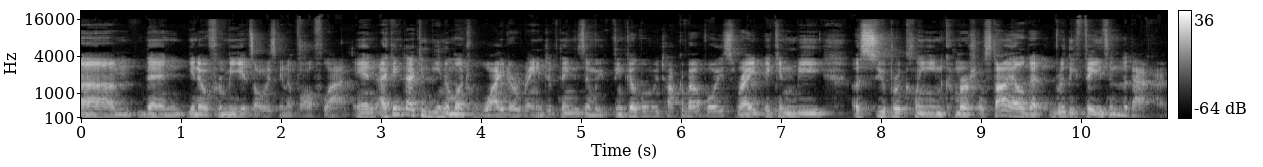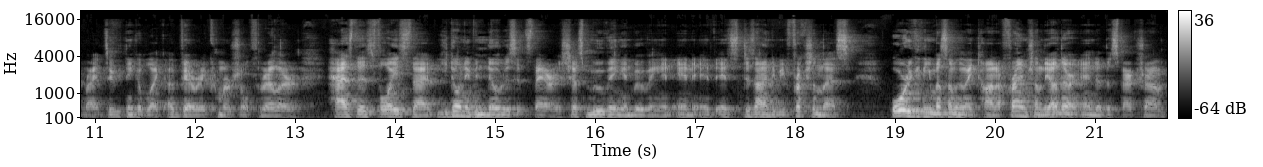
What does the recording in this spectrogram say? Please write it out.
um, then you know for me it's always going to fall flat. And i think that can mean a much wider range of things than we think of when we talk about voice right? It can be a super clean commercial style that really fades into the background right? So you think of like a very commercial thriller has this voice that you don't even notice it's there. It's just moving and moving and, and it's designed to be frictionless. Or if you think about something like tana french on the other end of the spectrum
